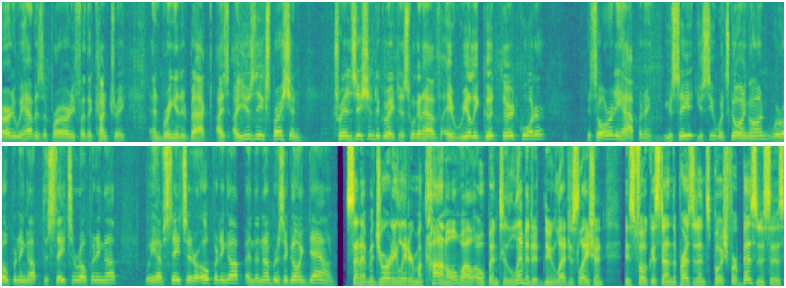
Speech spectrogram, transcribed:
priority we have is a priority for the country and bringing it back. I, I use the expression transition to greatness. We're going to have a really good third quarter. It's already happening. You see it, you see what's going on. We're opening up, the states are opening up. We have states that are opening up and the numbers are going down. Senate Majority Leader McConnell, while open to limited new legislation, is focused on the president's push for businesses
